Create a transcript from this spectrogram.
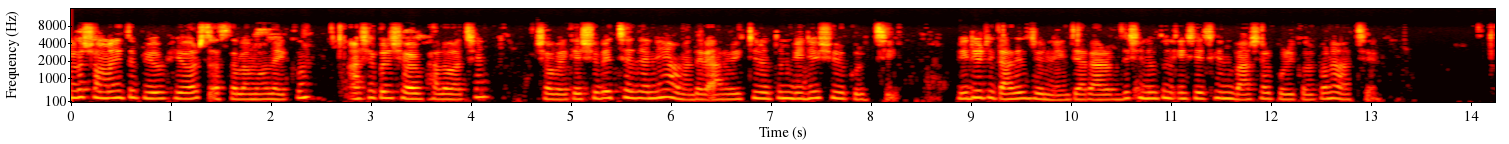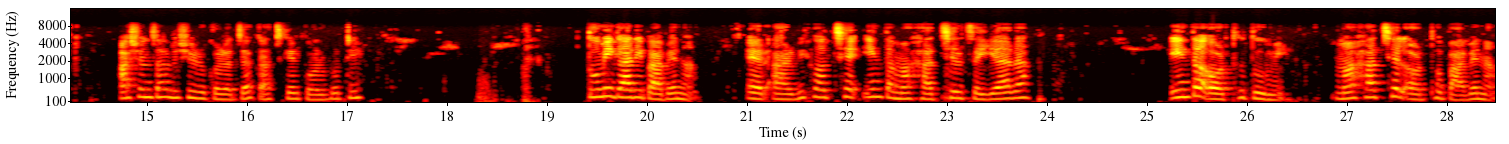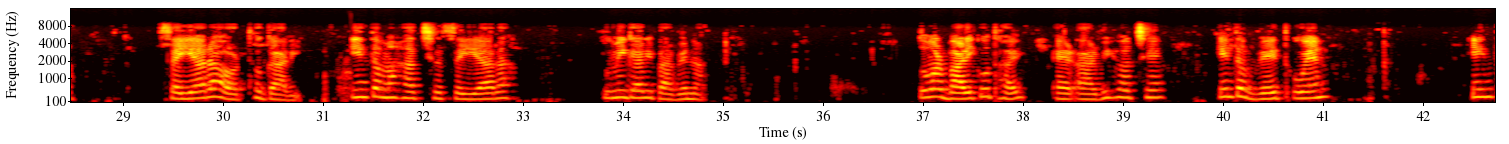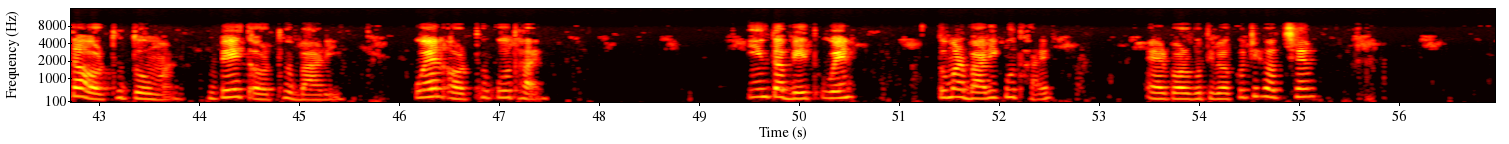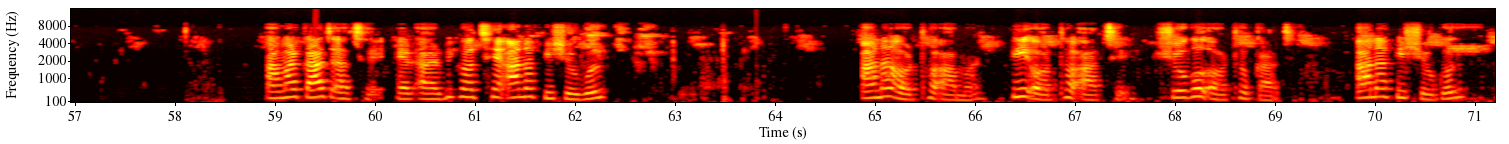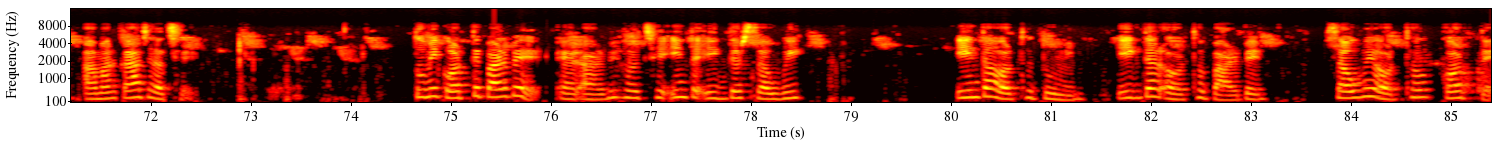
Hello সম্মানিত প্রিয় viewers, আসসালামু আলাইকুম। আশা করি সবাই ভালো আছেন। সবাইকে শুভেচ্ছা জানিয়ে আমাদের আরও একটি নতুন ভিডিও শুরু করছি। ভিডিওটি তাদের জন্য যারা আরব দেশে নতুন এসেছেন বা আসার পরিকল্পনা আছে। আসুন তাহলে শুরু করা যাক আজকের পর্বটি। তুমি গাড়ি পাবে না। এর আরবি হচ্ছে ইনতামা হাতছেল সাইয়ারা। ইনতা অর্থ তুমি। মা হাতছেল অর্থ পাবে না। সাইয়ারা অর্থ গাড়ি। ইনতা মাহাচ্ছে সাইয়ারা, তুমি গাড়ি পাবে না। তোমার বাড়ি কোথায়? এর আরবি হচ্ছে, ইনতা বেত ওয়েন, ইনতা অর্থ তোমার, বেত অর্থ বাড়ি, ওয়েন অর্থ কোথায়? ইনতা বেত ওয়েন, তোমার বাড়ি কোথায়? এর পরবর্তী বাক্যটি হচ্ছে আমার কাজ আছে। এর আরবি হচ্ছে আনা পি সুগুল আনা অর্থ আমার পি অর্থ আছে সুগুল অর্থ কাজ। আনা পি সুগুল আমার কাজ আছে। তুমি করতে পারবে? এর আরবি হচ্ছে ইনতা ইকদার সাউই ইনতা অর্থ তুমি, ইকদার অর্থ পারবে। সাউই অর্থ করতে।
